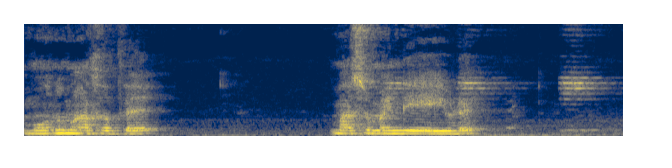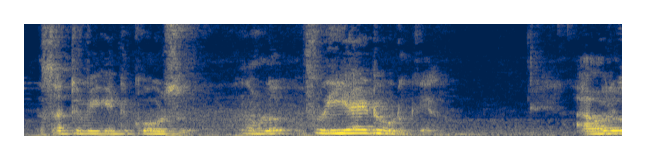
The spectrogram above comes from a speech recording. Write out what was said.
മൂന്ന് മാസത്തെ എയുടെ സർട്ടിഫിക്കറ്റ് കോഴ്സ് നമ്മൾ ഫ്രീ ആയിട്ട് കൊടുക്കുകയാണ്. ആ ഒരു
